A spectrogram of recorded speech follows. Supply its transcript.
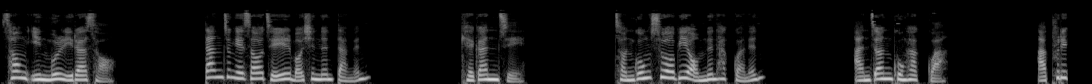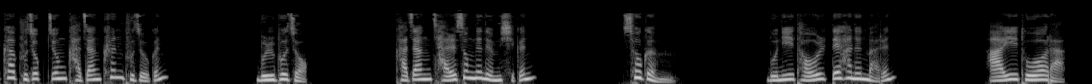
성인물이라서. 땅 중에서 제일 멋있는 땅은? 개간지. 전공 수업이 없는 학과는? 안전공학과. 아프리카 부족 중 가장 큰 부족은? 물 부족. 가장 잘 속는 음식은 소금. 문이 더울 때 하는 말은 아이 도어락.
